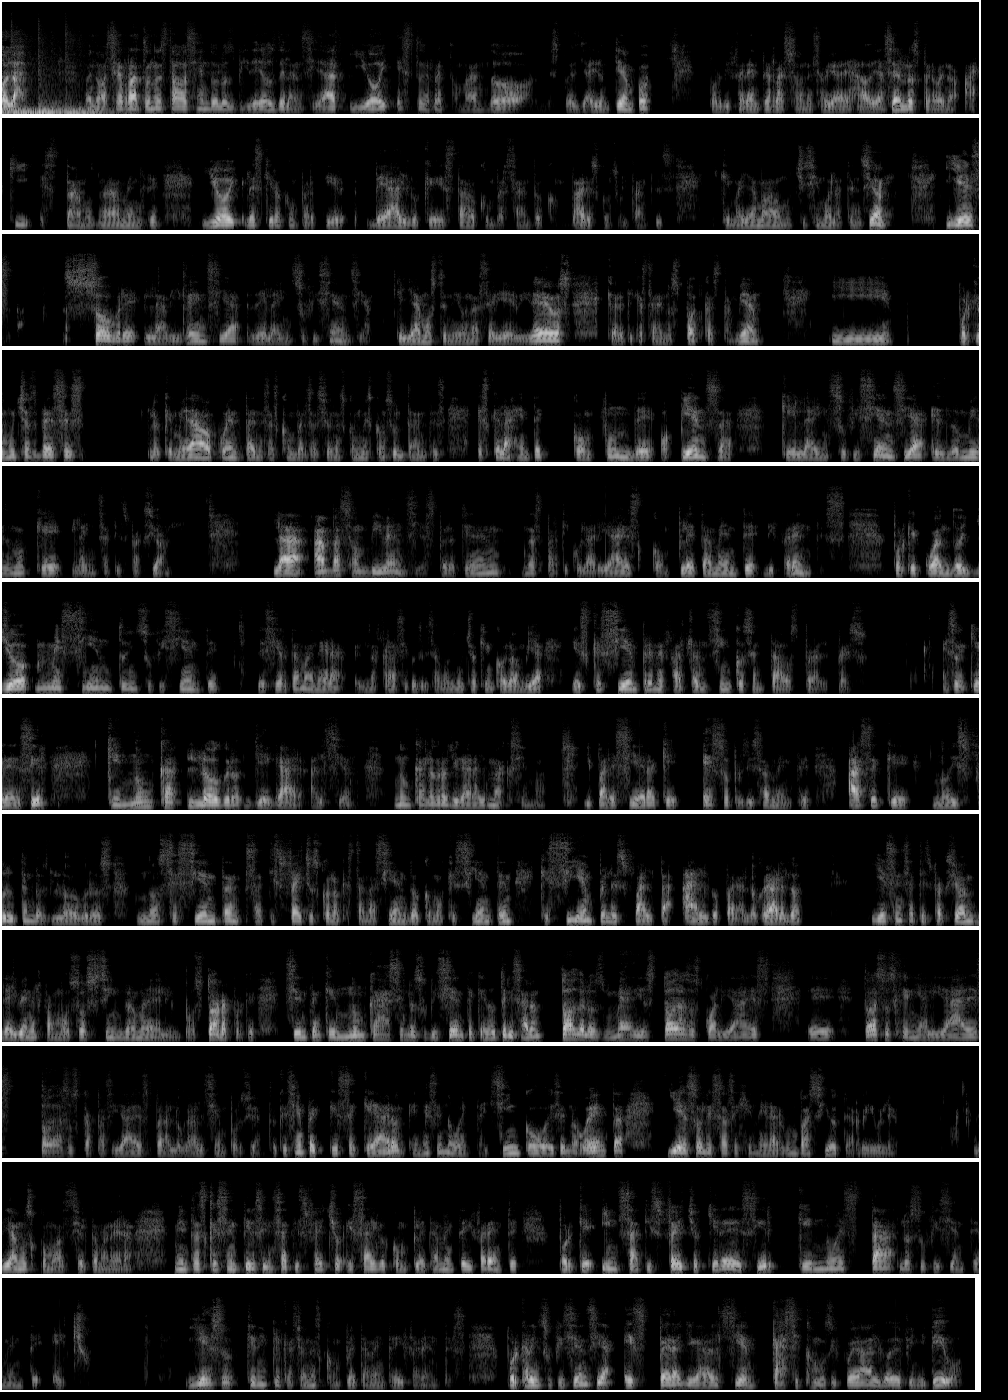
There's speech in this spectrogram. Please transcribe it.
Hola. Bueno, hace rato no estaba haciendo los videos de la ansiedad y hoy estoy retomando, después ya de un tiempo, por diferentes razones había dejado de hacerlos, pero bueno, aquí estamos nuevamente y hoy les quiero compartir de algo que he estado conversando con varios consultantes y que me ha llamado muchísimo la atención y es sobre la vivencia de la insuficiencia, que ya hemos tenido una serie de videos, que ahorita están en los podcasts también. Y porque muchas veces lo que me he dado cuenta en esas conversaciones con mis consultantes es que la gente confunde o piensa que la insuficiencia es lo mismo que la insatisfacción. Ambas son vivencias, pero tienen unas particularidades completamente diferentes. Porque cuando yo me siento insuficiente, de cierta manera, una frase que utilizamos mucho aquí en Colombia, es que siempre me faltan cinco centavos para el peso. ¿Eso quiere decir? que nunca logro llegar al 100, nunca logro llegar al máximo y pareciera que eso precisamente hace que no disfruten los logros, no se sientan satisfechos con lo que están haciendo, como que sienten que siempre les falta algo para lograrlo. Y esa insatisfacción, de ahí viene el famoso síndrome del impostor, porque sienten que nunca hacen lo suficiente, que no utilizaron todos los medios, todas sus cualidades, eh, todas sus genialidades, todas sus capacidades para lograr el 100%, que siempre que se quedaron en ese 95 o ese 90 y eso les hace generar un vacío terrible digamos como de cierta manera. Mientras que sentirse insatisfecho es algo completamente diferente, porque insatisfecho quiere decir que no está lo suficientemente hecho. Y eso tiene implicaciones completamente diferentes, porque la insuficiencia espera llegar al 100 casi como si fuera algo definitivo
